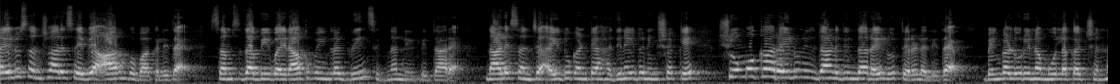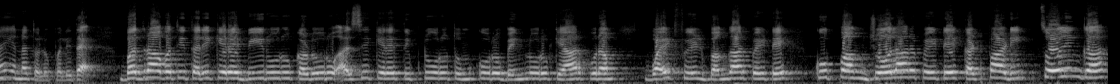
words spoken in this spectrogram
ರೈಲು ಸಂಚಾರ ಸೇವೆ ಆರಂಭವಾಗಲಿದೆ. ಸಂಸದ ಬಿವೈ ರಾಘವೇಂದ್ರ ಗ್ರೀನ್ ಸಿಗ್ನಲ್ ನೀಡಲಿದ್ದಾರೆ. ನಾಳೆ ಸಂಜೆ ಐದು ಗಂಟೆ ಹದಿನೈದು ನಿಮಿಷಕ್ಕೆ ಶಿವಮೊಗ್ಗ ರೈಲು ನಿಲ್ದಾಣದಿಂದ ರೈಲು ತೆರಳಲಿದೆ. ಬೆಂಗಳೂರಿನ ಮೂಲಕ ಚೆನ್ನೈಯನ್ನ ತಲುಪಲಿದೆ. ಭದ್ರಾವತಿ, ತರೀಕೆರೆ, ಬೀರೂರು, ಕಡೂರು ಅಸಿಕೆರೆ ತಿಪ್ಟೂರು, ತುಮಕೂರು, ಬೆಂಗಳೂರು, ಕೆಆರ್ಪುರಂ, ವೈಟ್ಫೀಲ್ಡ್, ಬಂಗಾರಪೇಟೆ, ಕುಪ್ಪಂ, ಜೋಲಾರಪೇಟೆ, ಕಟ್ಪಾಡಿ ಸೋಲಿಂಗರ್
